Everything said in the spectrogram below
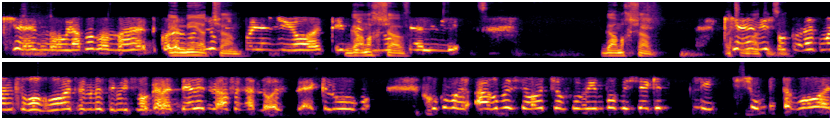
כן, מעולה בממ"ד. עם מי את שם? יריות, גם עכשיו. גם עכשיו. כן, יש פה כל הזמן צרורות ומנסים לדפוק על הדלת ואף אחד לא עושה כלום. אנחנו כבר ארבע שעות שוכבים פה בשקט בלי שום פתרון.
